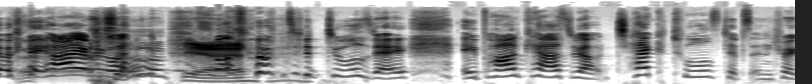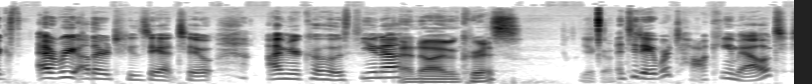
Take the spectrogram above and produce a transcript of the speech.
Okay, hi uh, everyone. Okay. Welcome to Tools Day, a podcast about tech tools, tips, and tricks every other Tuesday at 2. I'm your co host, Una. And I'm Chris. Yeah, go. And today we're talking about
